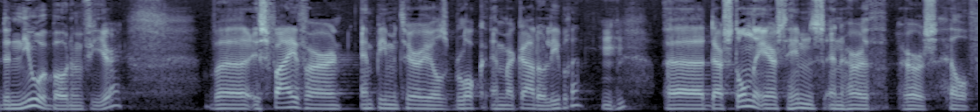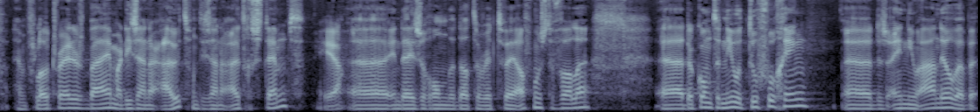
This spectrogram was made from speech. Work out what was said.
de, nieuwe bodem 4. We, is Fiverr, MP Materials, Block en Mercado Libre. Mhm. Eh, daar stonden eerst Hims en Hearth, Hers, Health en Flow Traders bij. Maar die zijn eruit, want die zijn eruit gestemd. Ja. eh, in deze ronde dat er weer twee af moesten vallen. Er komt een nieuwe toevoeging. Eh, dus één nieuw aandeel. We hebben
